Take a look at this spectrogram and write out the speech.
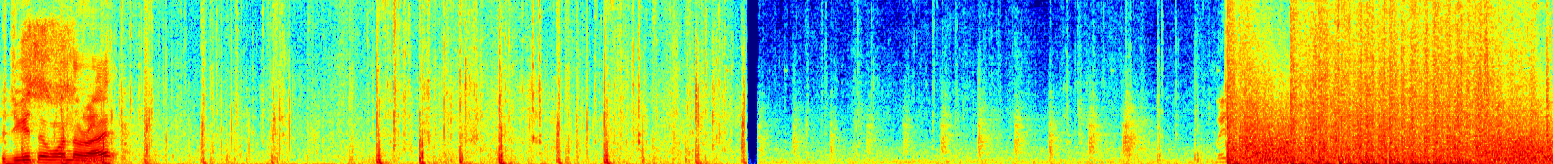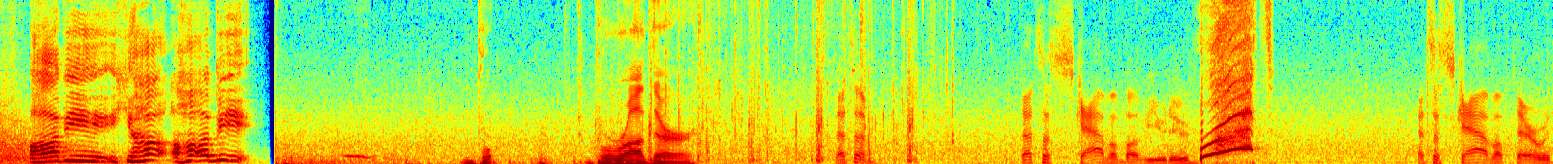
Did you get the one on the right? Abi ya abi. brother. That's a that's a scav above you, dude. What? That's a scav up there with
